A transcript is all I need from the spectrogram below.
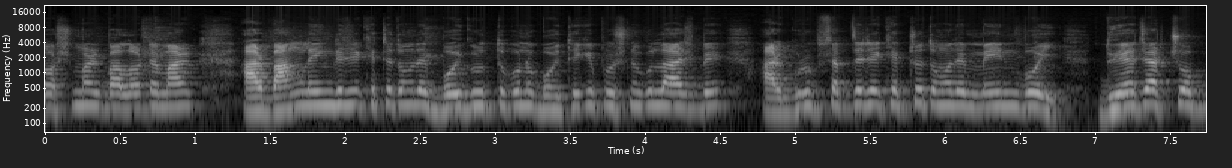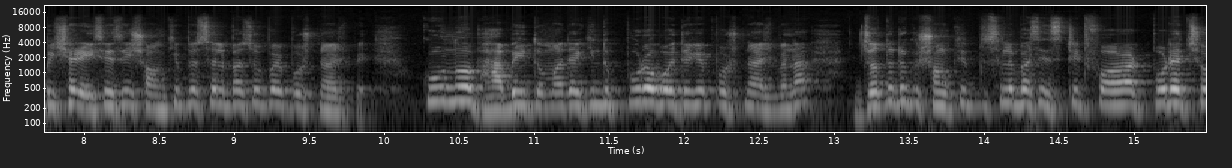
দশ মার্ক বারোটা মার্ক আর বাংলা ইংরেজির ক্ষেত্রে তোমাদের বই গুরুত্বপূর্ণ বই থেকে প্রশ্নগুলো আসবে। আর গ্রুপ সাবজেক্টের ক্ষেত্রে তোমাদের মেন বই দুই হাজার চব্বিশের এসএসসি সংক্ষিপ্ত সিলেবাসের উপরে প্রশ্ন আসবে। কোনোভাবেই তোমাদের কিন্তু পুরো বই থেকে প্রশ্ন আসবে না। যতটুকু সংক্ষিপ্ত সিলেবাস স্ট্রিট ফরওয়ার্ড পড়েছো,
